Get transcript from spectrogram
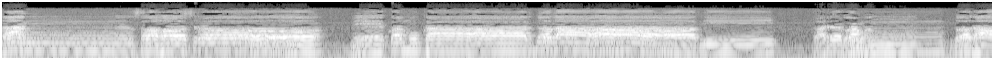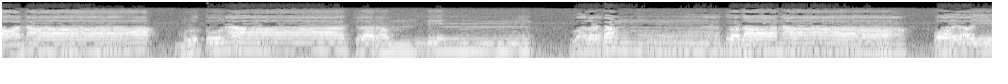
तान् सहस्र दधाना मृतुना चरन्तिम् वर्गम् दधाना पयये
